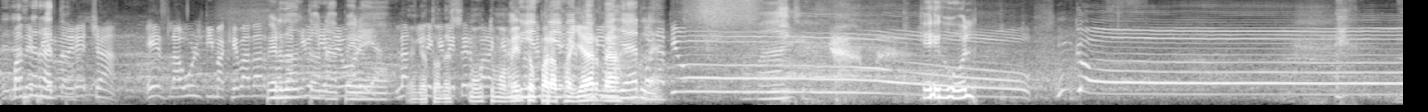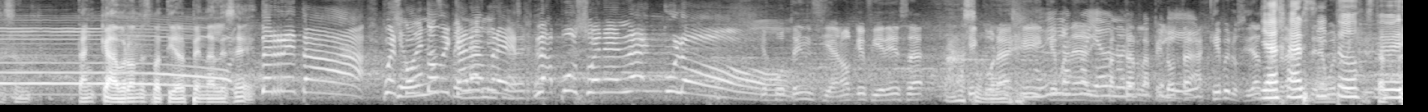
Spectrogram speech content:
Desde va de hace pierna rato. derecha. Es la última que va a dar Perdón, Tona, pero- Venga, Tona, es tu- momento para fallarla. fallarla. Tonatiu. No manches. Qué gol. Son tan cabrones para tirar penales, ¿eh? De. Pues Qué con buenos todo y penales, la calambres la puso en el ángulo. Qué potencia, ¿no? Qué fiereza, Ah, qué coraje, qué manera de fallado, no lo impactar la puedo pelota, a qué velocidad. Ya, saldrá, sería bueno Jarcito, que- Están bebecito.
